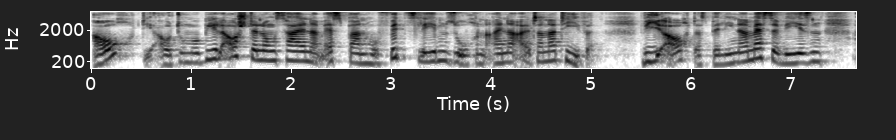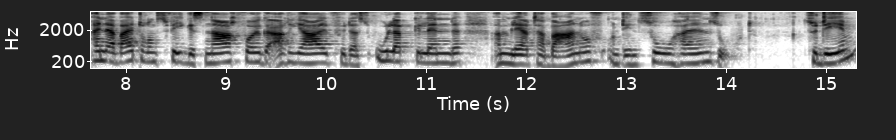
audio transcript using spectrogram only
Auch die Automobilausstellungshallen am S-Bahnhof Witzleben suchen eine Alternative, wie auch das Berliner Messewesen ein erweiterungsfähiges Nachfolgeareal für das ULAB-Gelände am Lehrter Bahnhof und den Zoohallen sucht. Zudem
